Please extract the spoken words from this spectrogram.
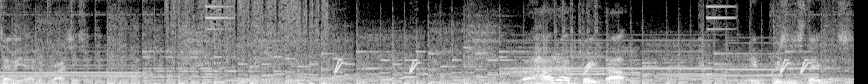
VII Ever Crisis. But how do I break that in prison status?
